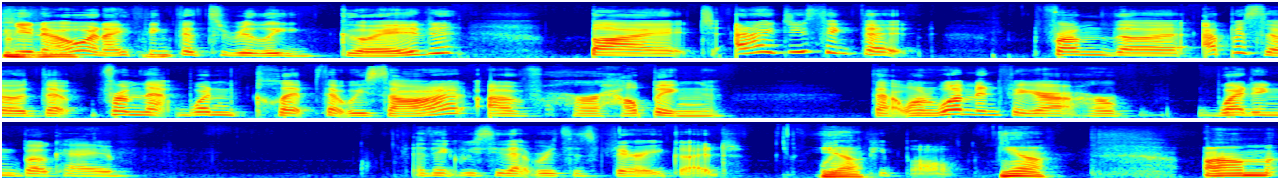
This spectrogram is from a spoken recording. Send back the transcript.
you know, and I think that's really good. But and I do think that from the episode that from that one clip that we saw of her helping that one woman figure out her wedding bouquet, I think we see that Ruth is very good with Yeah. people. Yeah. Um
